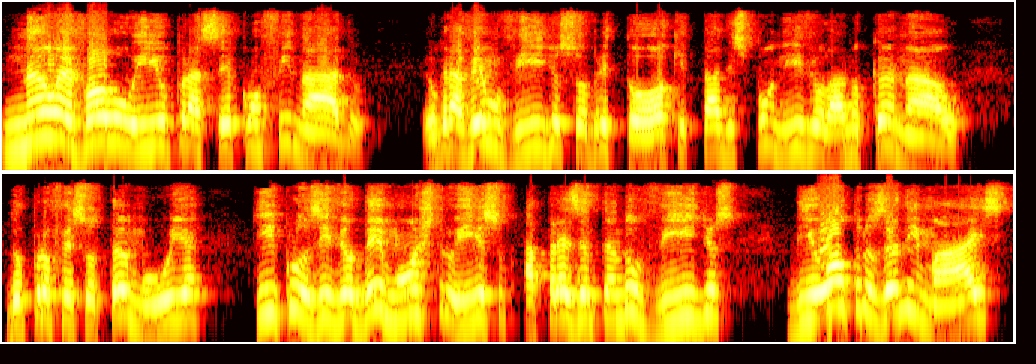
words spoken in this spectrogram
não evoluiu para ser confinado. Eu gravei um vídeo sobre toque, está disponível lá no canal do professor Tamuia, que inclusive eu demonstro isso apresentando vídeos de outros animais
